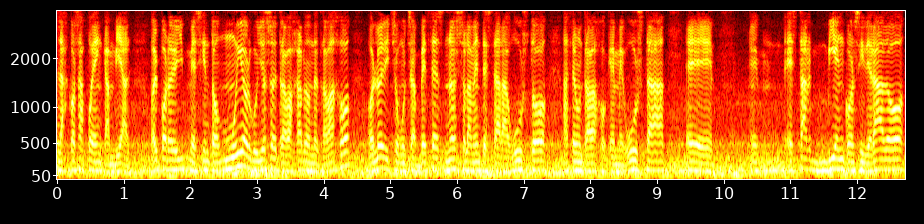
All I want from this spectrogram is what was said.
las cosas pueden cambiar. Hoy por hoy me siento muy orgulloso de trabajar donde trabajo. Os lo he dicho muchas veces, no es solamente estar a gusto, hacer un trabajo que me gusta, eh, eh, estar bien considerado.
